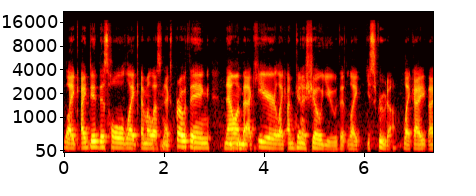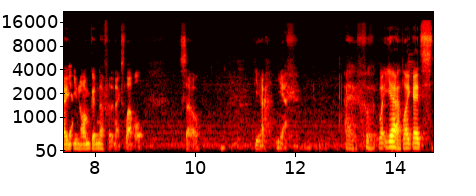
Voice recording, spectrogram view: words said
Like I did this whole like MLS Next Pro thing. Now I'm Mhm. back here. Like I'm gonna show you that like you screwed up. Like I, I Yeah. you know I'm good enough for the next level. So, yeah, Yeah. I, like yeah, like it's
